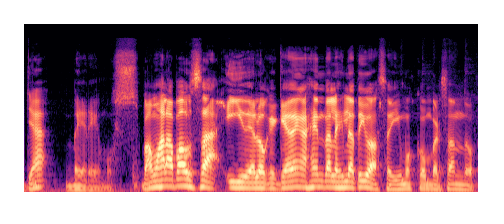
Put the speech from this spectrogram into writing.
Ya veremos. Vamos a la pausa y de lo que queda en agenda legislativa seguimos conversando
